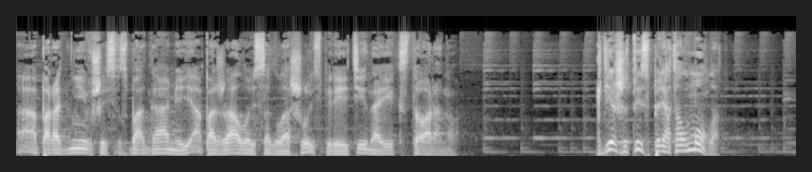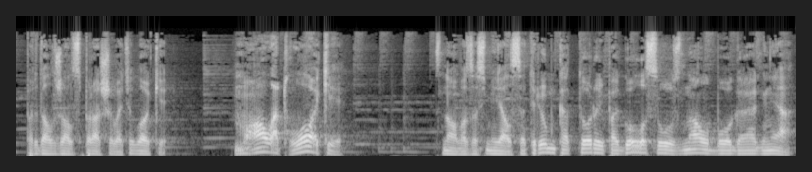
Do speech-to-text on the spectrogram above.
А породнившись с богами, я, пожалуй, соглашусь перейти на их сторону». «Где же ты спрятал молот?» — продолжал спрашивать Локи. «Молот Локи!» Снова засмеялся Трюм, который по голосу узнал бога огня.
